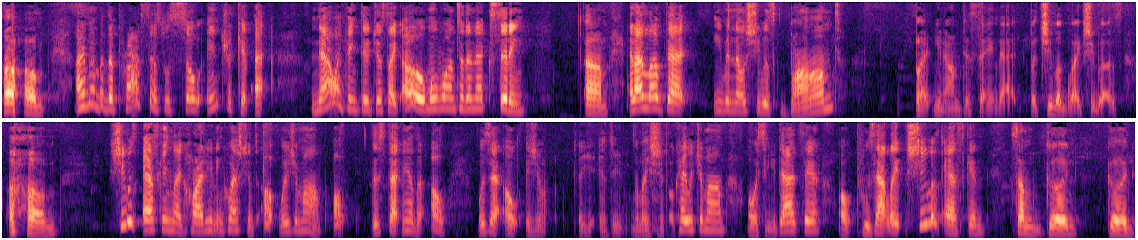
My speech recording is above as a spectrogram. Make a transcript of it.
um, I remember the process was so intricate. I, now I think they're just like, oh, move on to the next sitting. Um, and I love that even though she was bombed, but you know, I'm just saying that. But she looked like she was. Um, she was asking like hard hitting questions. Oh, where's your mom? Oh, this, that, and the other. Oh, what's that? Oh, is your is the relationship okay with your mom? Oh, I see your dad's there. Oh, who's that lady? She was asking some good, good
